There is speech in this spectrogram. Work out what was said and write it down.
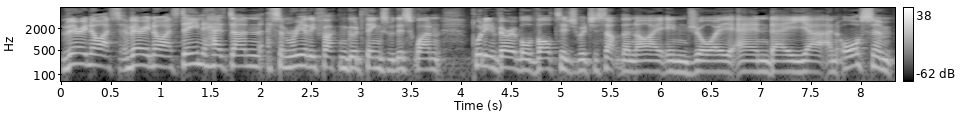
Very nice, very nice. Dean has done some really fucking good things with this one. Put in variable voltage, which is something I enjoy, and a uh, an awesome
